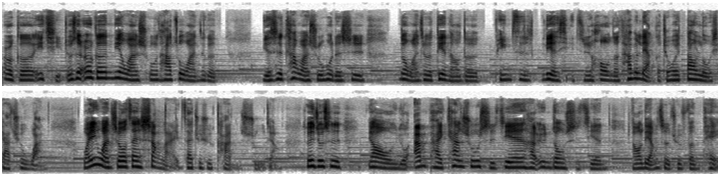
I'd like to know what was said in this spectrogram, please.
二哥一起。就是二哥念完书，他做完这个也是看完书或者是弄完这个电脑的拼字练习之后呢，他们两个就会到楼下去玩。玩一玩之后再上来，再继续看书，这样，所以就是要有安排看书时间，还有运动时间，然后两者去分配。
